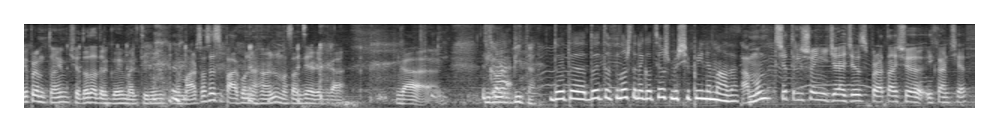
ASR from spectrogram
ju premtojmë që do ta dërgojmë Altinin në Mars ose së paku në Hënë, mos ta nxjerrim nga nga Nga orbita. Duhet të duhet të fillosh të negociosh me Shqipërinë e Madhe. A mund të të lëshoj një gjëegjëzë për ata që i kanë qef?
